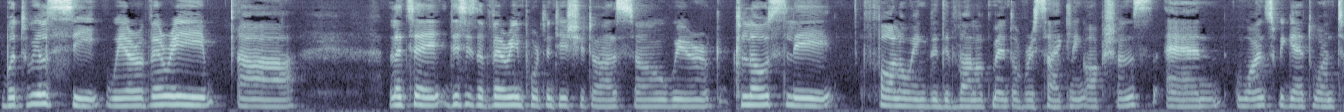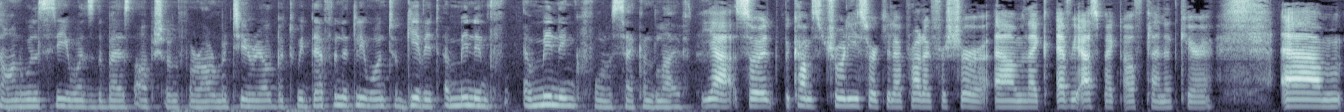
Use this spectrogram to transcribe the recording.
but we'll see. We are a very uh, let's say this is a very important issue to us so we're closely following the development of recycling options. And once we get one ton, we'll see what's the best option for our material. But we definitely want to give it a meaningful, a meaningful second life. Yeah, so it becomes truly circular product for sure. Um, like every aspect of planet care. Um,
